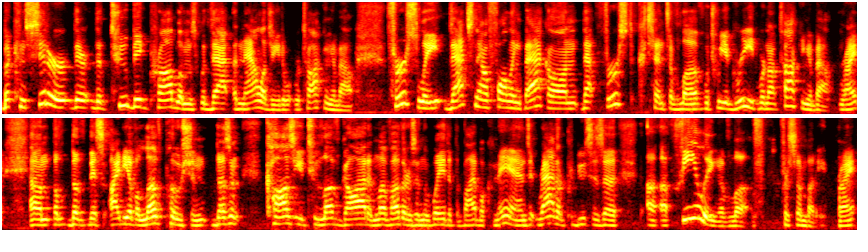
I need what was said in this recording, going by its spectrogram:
But consider there, the two big problems with that analogy to what we're talking about. Firstly, that's now falling back on that first sense of love, which we agreed we're not talking about, right? Um, the, the, this idea of a love potion doesn't cause you to love God and love others in the way that the Bible commands. It rather produces a, a, a feeling of love for somebody, right?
